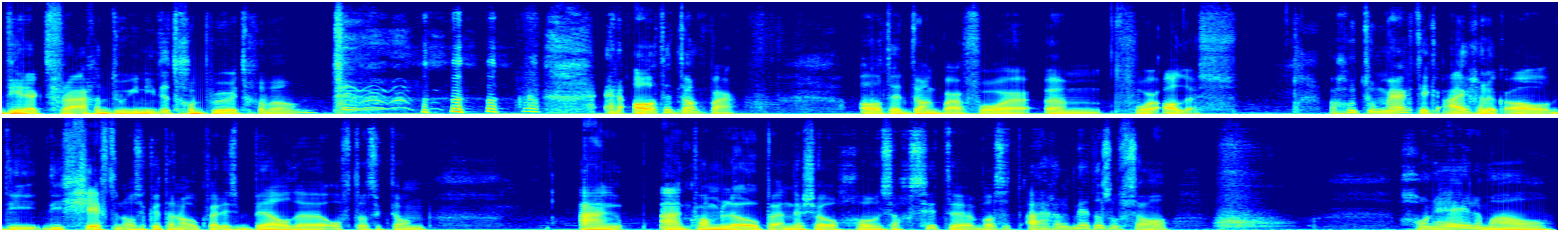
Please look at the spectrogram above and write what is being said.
direct vragen doe je niet, het gebeurt gewoon. en altijd dankbaar. Altijd dankbaar voor, um, voor alles. Maar goed, toen merkte ik eigenlijk al die, die shift. En als ik het dan ook wel eens belde, of als ik dan aan, aankwam lopen en er zo gewoon zag zitten, was het eigenlijk net alsof ze al gewoon helemaal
